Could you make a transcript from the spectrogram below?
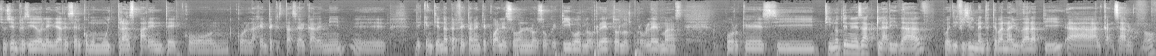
yo siempre he sido la idea de ser como muy transparente con, con la gente que está cerca de mí, eh, de que entienda perfectamente cuáles son los objetivos, los retos, los problemas, porque si, si, no tienen esa claridad, pues difícilmente te van a ayudar a ti a alcanzarlo, ¿no?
